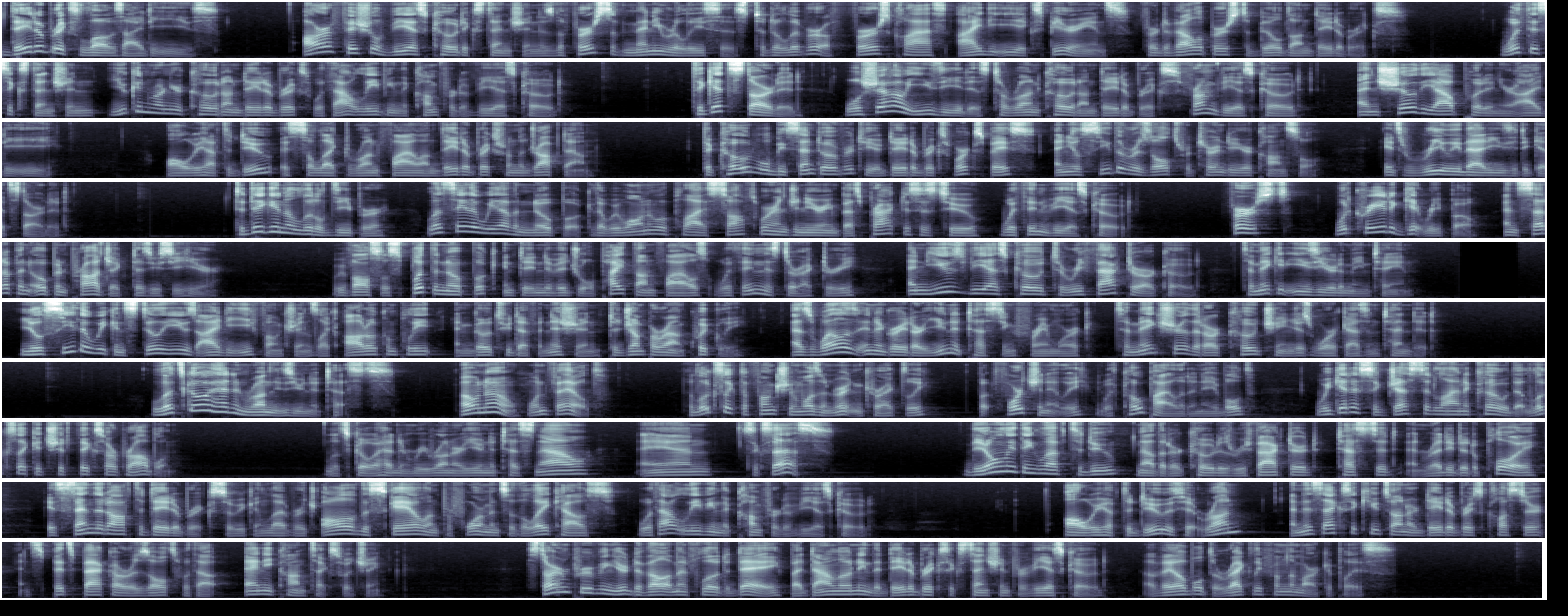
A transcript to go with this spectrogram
Databricks loves IDEs. Our official VS Code extension is the first of many releases to deliver a first-class IDE experience for developers to build on Databricks. With this extension, you can run your code on Databricks without leaving the comfort of VS Code. To get started, we'll show how easy it is to run code on Databricks from VS Code and show the output in your IDE. All we have to do is select Run File on Databricks from the dropdown. The code will be sent over to your Databricks workspace and you'll see the results returned to your console. It's really that easy to get started. To dig in a little deeper, let's say that we have a notebook that we want to apply software engineering best practices to within VS Code. First, we'll create a Git repo and set up an open project as you see here. We've also split the notebook into individual Python files within this directory and use VS Code to refactor our code to make it easier to maintain. You'll see that we can still use IDE functions like autocomplete and goToDefinition to definition to jump around quickly, as well as integrate our unit testing framework to make sure that our code changes work as intended. Let's go ahead and run these unit tests. Oh no, one failed. It looks like the function wasn't written correctly, but fortunately, with Copilot enabled, we get a suggested line of code that looks like it should fix our problem. Let's go ahead and rerun our unit test now, and success! The only thing left to do, now that our code is refactored, tested, and ready to deploy, is send it off to Databricks so we can leverage all of the scale and performance of the Lakehouse without leaving the comfort of VS Code. All we have to do is hit run, and this executes on our Databricks cluster and spits back our results without any context switching. Start improving your development flow today by downloading the Databricks extension for VS Code, available directly from the marketplace.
